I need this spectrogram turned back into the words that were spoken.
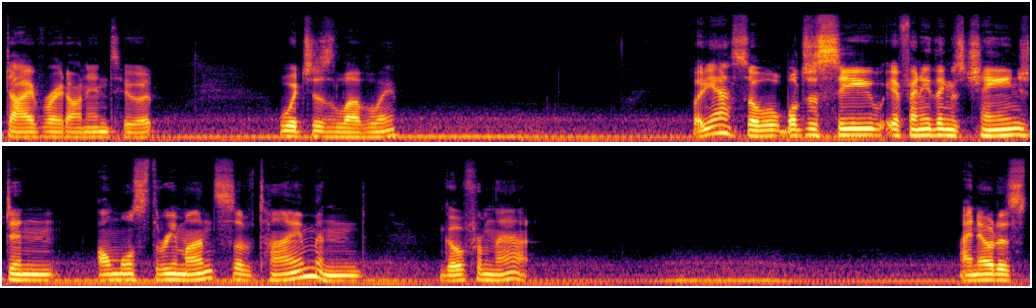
dive right on into it, which is lovely. But yeah, so we'll, we'll just see if anything's changed in almost three months of time and go from that. I noticed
